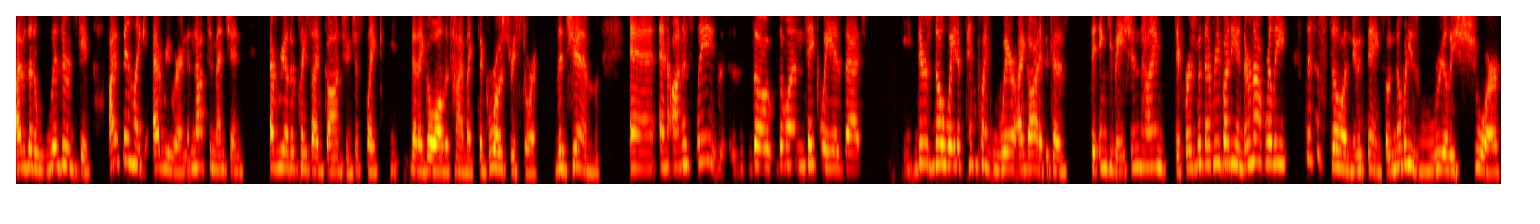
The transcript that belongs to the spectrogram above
I was at a wizards game. I've been like everywhere and not to mention every other place I've gone to, just like that I go all the time, like the grocery store, the gym. And and honestly, the the one takeaway is that there's no way to pinpoint where I got it because the incubation time differs with everybody and they're not really this is still a new thing. So nobody's really sure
